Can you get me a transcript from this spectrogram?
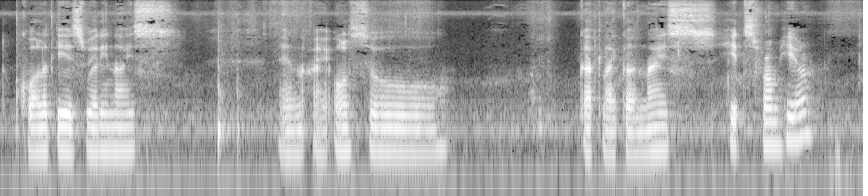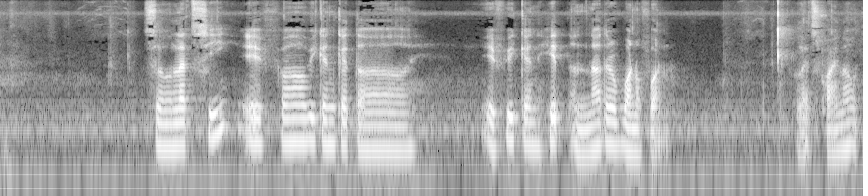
The quality is very nice, and I also got like a nice hits from here. So let's see if uh, we can get a if we can hit another one of one. Let's find out.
